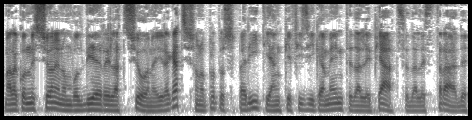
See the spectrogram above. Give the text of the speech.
ma la connessione non vuol dire relazione, i ragazzi sono proprio spariti anche fisicamente dalle piazze, dalle strade.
